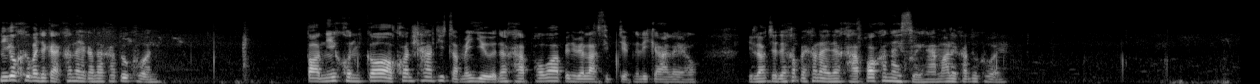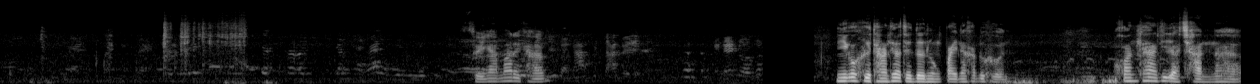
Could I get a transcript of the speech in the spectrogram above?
นี่ก็คือบรรยากาศข้างในกันนะครับ ทุกคน ตอนนี้คนก็ค่อนข้างที่จะไม่เยอะนะครับ เพราะว่าเป็นเวลา 17นาฬิกาแล้วเดี๋ยวเราจะเดินเข้าไปข้างในนะครับเพราะข้างในสวยงามมากเลยครับทุกคนสวยงามมากเลยครับ นี่ก็คือทางที่เราจะเดินลงไปนะครับทุกคน ค่อนข้างที่จะชันนะครับ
